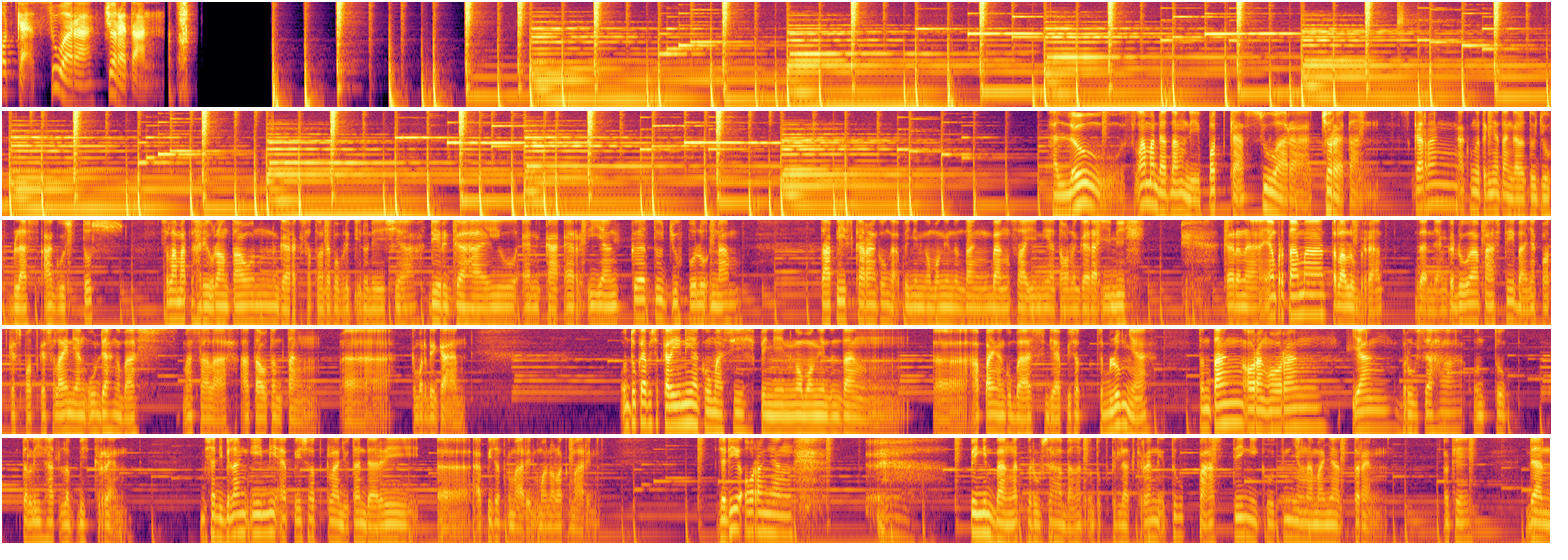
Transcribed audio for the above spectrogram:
Podcast Suara Coretan. Selamat datang di podcast Suara Coretan. Sekarang aku ngetiknya tanggal 17 Agustus. Selamat hari ulang tahun Negara Kesatuan Republik Indonesia Dirgahayu NKRI yang ke-76 Tapi sekarang aku nggak pingin ngomongin tentang bangsa ini atau negara ini. Karena yang pertama terlalu berat Dan yang kedua pasti banyak podcast-podcast lain yang udah ngebahas masalah atau tentang uh, kemerdekaan. Untuk episode kali ini aku masih pengen ngomongin tentang uh, apa yang aku bahas di episode sebelumnya tentang orang-orang yang berusaha untuk terlihat lebih keren. Bisa dibilang ini episode kelanjutan dari uh, episode kemarin, monolog kemarin. Jadi orang yang pingin banget berusaha banget untuk terlihat keren itu pasti ngikutin yang namanya tren oke okay? dan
